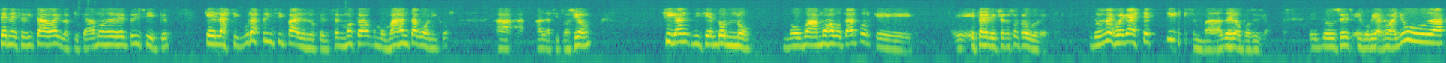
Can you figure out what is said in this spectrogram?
se necesitaba, y lo explicábamos desde el principio, que las figuras principales, los que se han mostrado como más antagónicos a, la situación, sigan diciendo no, no vamos a votar porque eh, estas elecciones son fraudulentas. Entonces se juega este cisma de la oposición. Entonces el gobierno ayuda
